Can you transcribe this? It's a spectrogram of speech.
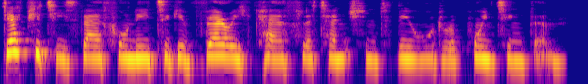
Deputies therefore need to give very careful attention to the order appointing them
